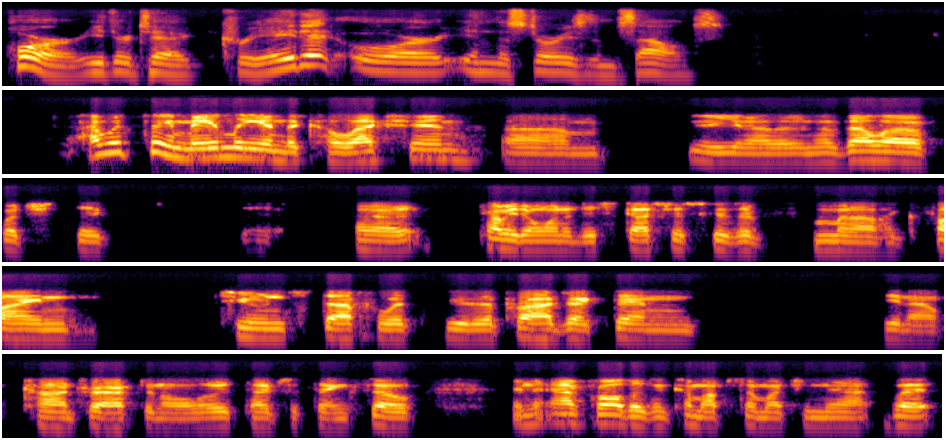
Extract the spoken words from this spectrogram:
horror, either to create it or in the stories themselves? I would say mainly in the collection. Um, you know, the novella, which the uh, probably don't want to discuss just because I'm gonna like fine tune stuff with the project and you know, contract and all those types of things. So, and alcohol doesn't come up so much in that, but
